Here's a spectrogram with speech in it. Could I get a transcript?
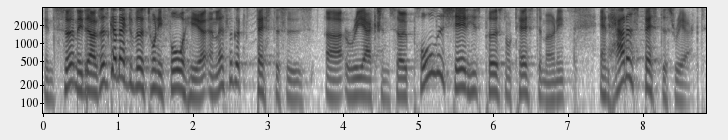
It certainly does. Let's go back to verse 24 here and let's look at Festus's uh, reaction. So, Paul has shared his personal testimony, and how does Festus react?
